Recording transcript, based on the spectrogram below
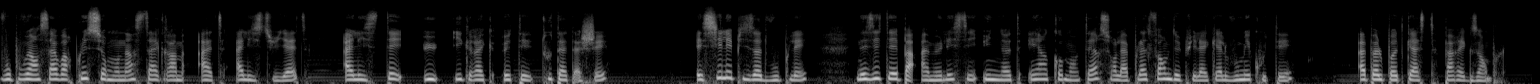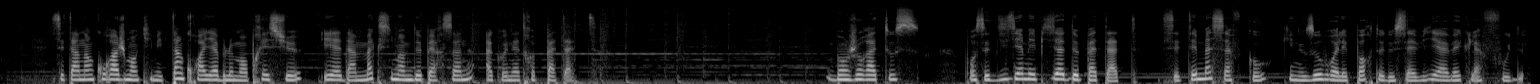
Vous pouvez en savoir plus sur mon Instagram at Alice Tuyette, Alice T-U-Y-E-T tout attaché. Et si l'épisode vous plaît, n'hésitez pas à me laisser une note et un commentaire sur la plateforme depuis laquelle vous m'écoutez, Apple Podcast par exemple. C'est un encouragement qui m'est incroyablement précieux et aide un maximum de personnes à connaître Patate. Bonjour à tous. Pour ce dixième épisode de Patate, c'est Emma Safko qui nous ouvre les portes de sa vie avec la food.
